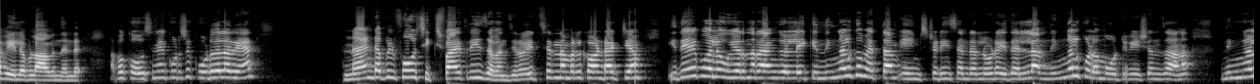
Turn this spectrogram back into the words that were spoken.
അവൈലബിൾ ആവുന്നുണ്ട്. അപ്പോൾ കോഴ്സിനെ കുറിച്ച് കൂടുതൽ അറിയാൻ nine double four six five three seven zero eight zero നമ്പറിൽ കോൺടാക്ട് ചെയ്യാം. ഇതേപോലെ ഉയർന്ന റാങ്കുകളിലേക്ക് നിങ്ങൾക്കും എത്താം എയിം സ്റ്റഡി സെന്ററിലൂടെ. ഇതെല്ലാം നിങ്ങൾക്കുള്ള മോട്ടിവേഷൻസ് ആണ്. നിങ്ങൾ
